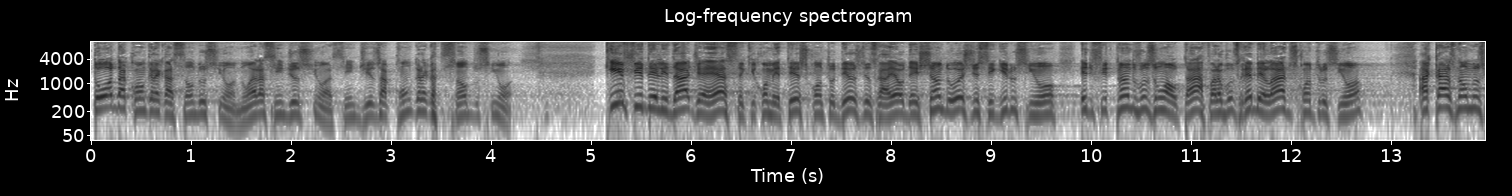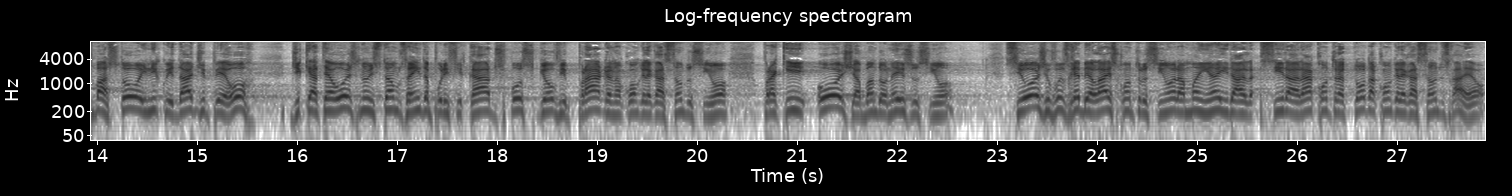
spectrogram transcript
toda a congregação do Senhor. Não era assim diz o Senhor, assim diz a congregação do Senhor. Que fidelidade é essa que cometeste contra o Deus de Israel, deixando hoje de seguir o Senhor, edificando-vos um altar para vos rebelardes contra o Senhor? Acaso não nos bastou a iniquidade de Peor, de que até hoje não estamos ainda purificados, posto que houve praga na congregação do Senhor, para que hoje abandoneis o Senhor? Se hoje vos rebelais contra o Senhor, amanhã irá, se irá contra toda a congregação de Israel.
